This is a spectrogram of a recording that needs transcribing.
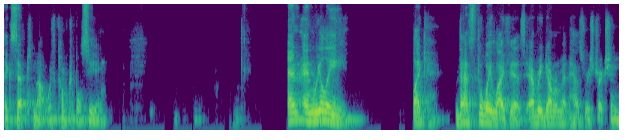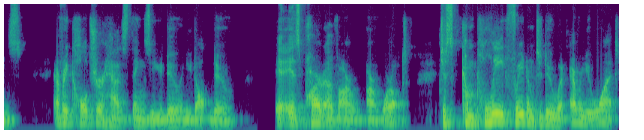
except not with comfortable seating. And, and really, like, that's the way life is. Every government has restrictions, every culture has things that you do and you don't do. It is part of our, our world. Just complete freedom to do whatever you want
